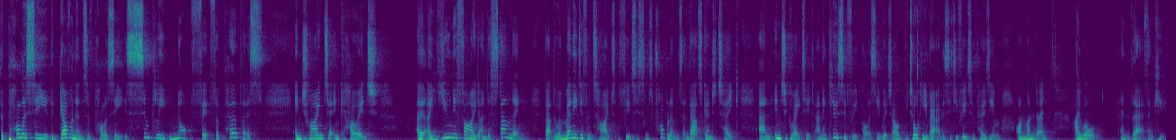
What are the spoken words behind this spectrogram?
the policy, the governance of policy, is simply not fit for purpose in trying to encourage a, a unified understanding that there are many different types of food systems problems, and that's going to take an integrated and inclusive food policy, which I'll be talking about at the City Food Symposium on Monday. I will end there. Thank you.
